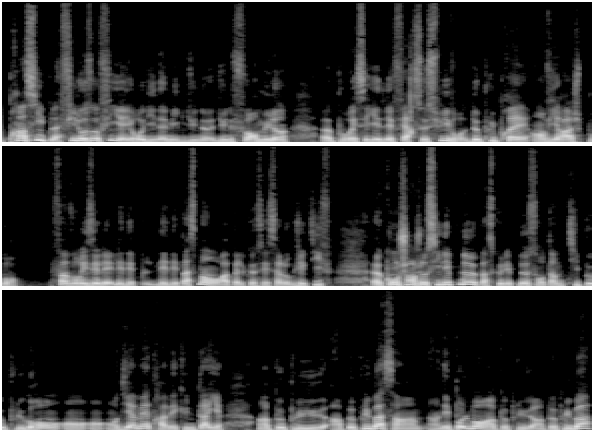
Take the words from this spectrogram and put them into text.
principe, la philosophie aérodynamique d'une Formule 1 pour essayer de les faire se suivre de plus près en virage pour favoriser les, dépassements. On rappelle que c'est ça l'objectif. Euh, qu'on change aussi les pneus, parce que les pneus sont un petit peu plus grands en, diamètre, avec une taille un peu plus, un peu plus basse, un, épaulement un peu plus, un peu plus bas.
